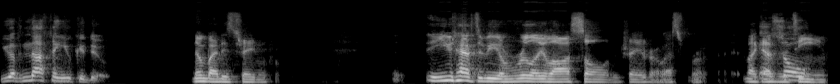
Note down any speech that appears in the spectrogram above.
You have nothing you could do. Nobody's trading for. You'd have to be a really lost soul to trade for Westbrook, like yeah, as so, a team.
